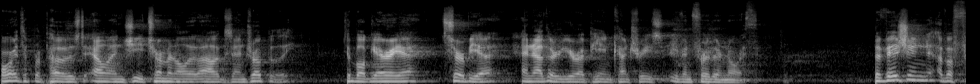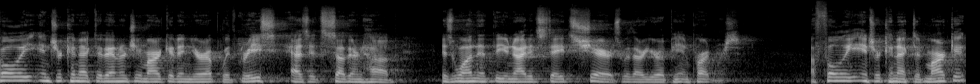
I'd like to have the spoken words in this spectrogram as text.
or the proposed LNG terminal at Alexandroupoli to Bulgaria, Serbia, and other European countries even further north. The vision of a fully interconnected energy market in Europe with Greece as its southern hub is one that the United States shares with our European partners. A fully interconnected market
